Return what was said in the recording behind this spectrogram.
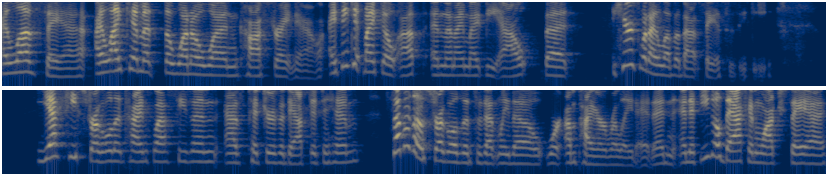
I love Seiya. I like him at the 101 cost right now. I think it might go up and then I might be out. But here's what I love about Seiya Suzuki. Yes, he struggled at times last season as pitchers adapted to him. Some of those struggles, incidentally, though, were umpire related. And and if you go back and watch Seiya,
